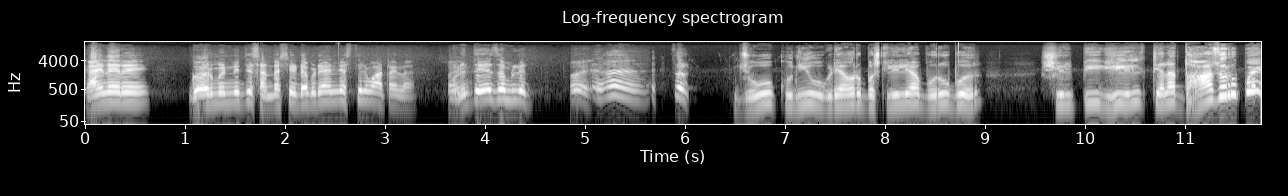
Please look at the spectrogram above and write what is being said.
काय नाही रे. गव्हर्नमेंटने ते संडासचे डबडे आणले असतील वाटायला. म्हणून ते जमलेत. चल. जो कुणी उघड्यावर बसलेल्या बरोबर शिल्पी घेईल त्याला दहा हजार रुपये?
